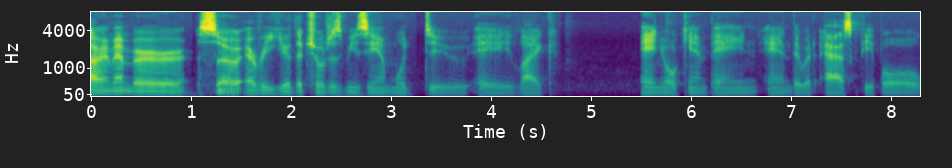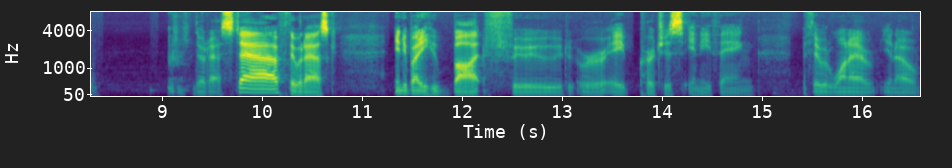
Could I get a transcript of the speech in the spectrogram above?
I remember. So every year, the Children's Museum would do a like annual campaign, and they would ask people. They would ask staff. They would ask anybody who bought food or a purchase anything if they would want to, you know,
